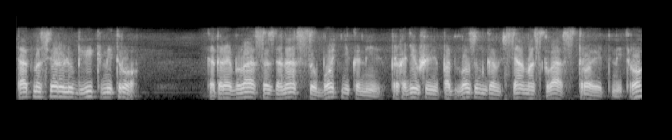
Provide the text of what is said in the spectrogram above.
Та атмосфера любви к метро, которая была создана субботниками, проходившими под лозунгом «Вся Москва строит метро»,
